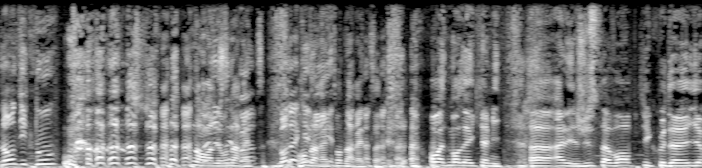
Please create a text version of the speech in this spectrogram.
Non, dites-nous. Non, allez, on arrête. On arrête, on arrête. on va demander à Camille. Euh, allez, juste avant, un petit coup d'œil.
